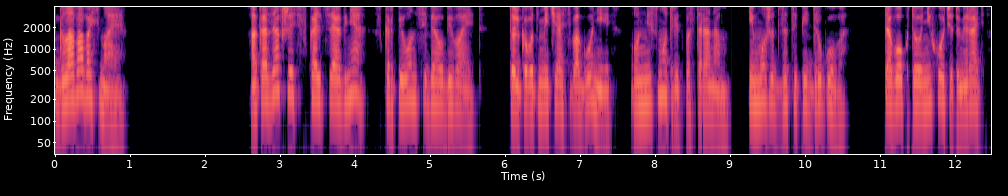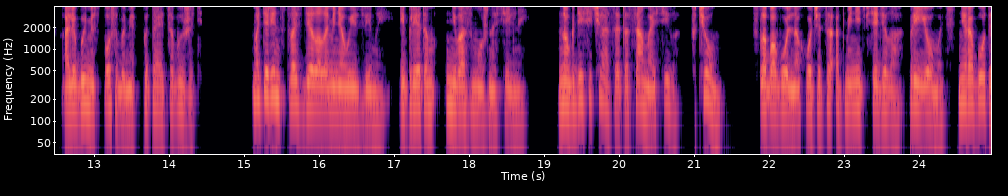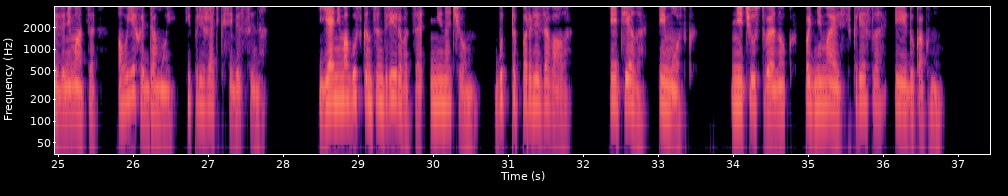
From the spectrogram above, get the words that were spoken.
Глава восьмая. Оказавшись в кольце огня, Скорпион себя убивает. Только вот мечась в агонии, он не смотрит по сторонам и может зацепить другого. Того, кто не хочет умирать, а любыми способами пытается выжить. Материнство сделало меня уязвимой и при этом невозможно сильной. Но где сейчас эта самая сила? В чем? Слабовольно хочется отменить все дела, приемы, не работой заниматься, а уехать домой и прижать к себе сына. Я не могу сконцентрироваться ни на чем, будто парализовала. И тело, и мозг. Не чувствуя ног, поднимаюсь с кресла и иду к окну.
